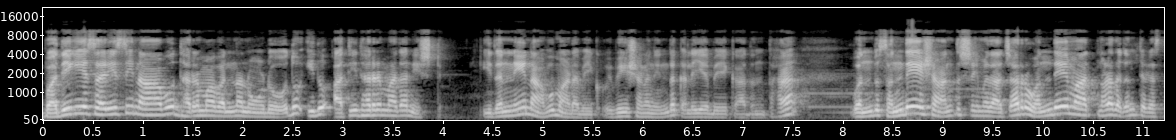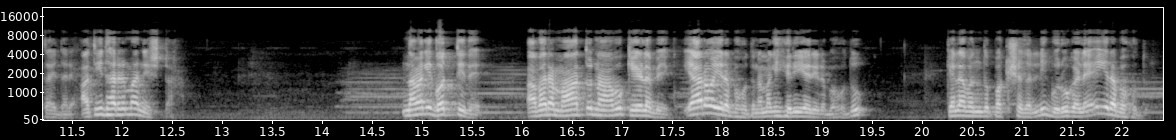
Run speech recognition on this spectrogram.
ಬದಿಗೆ ಸರಿಸಿ ನಾವು ಧರ್ಮವನ್ನ ನೋಡೋದು ಇದು ಅತಿಧರ್ಮದ ನಿಷ್ಠೆ. ಇದನ್ನೇ ನಾವು ಮಾಡಬೇಕು. ವಿಭೀಷಣನಿಂದ ಕಲಿಯಬೇಕಾದಂತಹ ಒಂದು ಸಂದೇಶ ಅಂತ ಶ್ರೀಮದಾಚಾರ್ಯರು ಒಂದೇ ಮಾತಿನೊಳಗೆ ಅದನ್ನು ತಿಳಿಸ್ತಾ ಇದ್ದಾರೆ. ಅತಿಧರ್ಮ ನಿಷ್ಠ. ನಮಗೆ ಗೊತ್ತಿದೆ. ಅವರ ಮಾತು ನಾವು ಕೇಳಬೇಕು. ಯಾರೋ ಇರಬಹುದು, ನಮಗೆ ಹಿರಿಯರಿರಬಹುದು. ಕೆಲವೊಂದು ಪಕ್ಷದಲ್ಲಿ ಗುರುಗಳೇ ಇರಬಹುದು.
